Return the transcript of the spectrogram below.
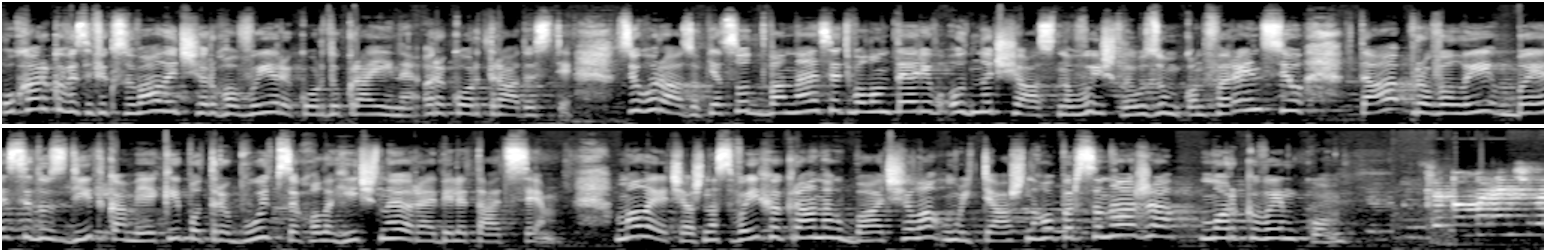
У Харкові зафіксували черговий рекорд України рекорд радості. Цього разу 512 волонтерів одночасно вийшли у зум-конференцію та провели бесіду з дітками, які потребують психологічної реабілітації. Малеча ж на своїх екранах бачила мультяшного персонажа Морквинку. Це помаранчева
